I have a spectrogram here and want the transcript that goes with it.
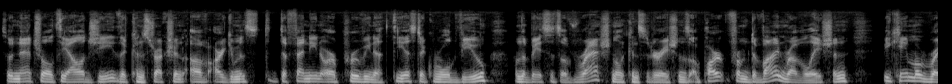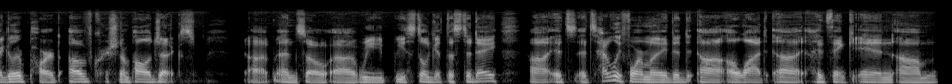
So, natural theology, the construction of arguments defending or approving a theistic worldview on the basis of rational considerations apart from divine revelation, became a regular part of Christian apologetics. Uh, and so uh, we we still get this today. Uh, it's it's heavily formulated uh, a lot, uh, I think, in, um,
